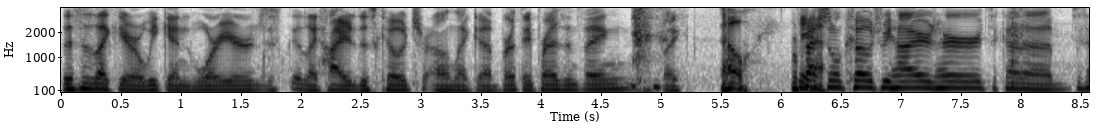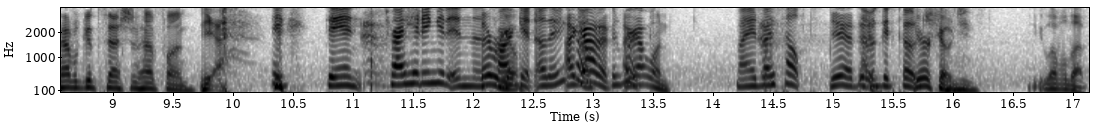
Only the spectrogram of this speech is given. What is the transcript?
This is like you're a weekend warrior. Just like hired this coach on like a birthday present thing. Just like Oh, professional coach. We hired her to kind of just have a good session, have fun. Yeah. Hey, Dan, try hitting it in the There target. Oh, there you I go. got it. Good I got one. My advice helped. Yeah, it I'm a good coach. You're a coach. You leveled up.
